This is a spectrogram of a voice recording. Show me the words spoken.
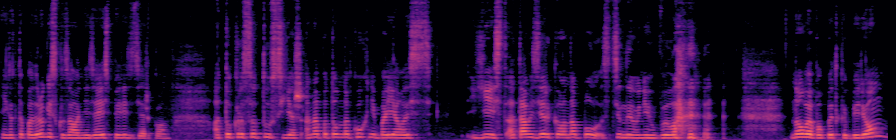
И как-то подруге сказала, нельзя есть перед зеркалом. А то красоту съешь. Она потом на кухне боялась есть, а там зеркало на пол стены у них было. Новая попытка берем,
